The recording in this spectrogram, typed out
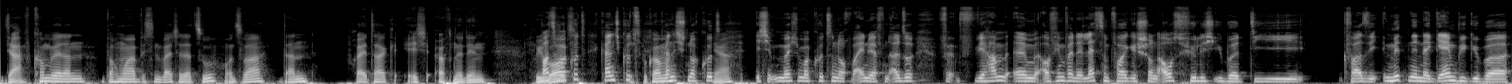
Ja, kommen wir dann noch mal ein bisschen weiter dazu. Und zwar dann Freitag, ich öffne den Reward. Warte mal kurz, kann ich kurz, Ich bekomme? kann ich noch kurz, Ja. ich möchte mal kurz noch einwerfen. Also, wir haben ähm, auf jeden Fall in der letzten Folge schon ausführlich über die quasi mitten in der Game Week über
